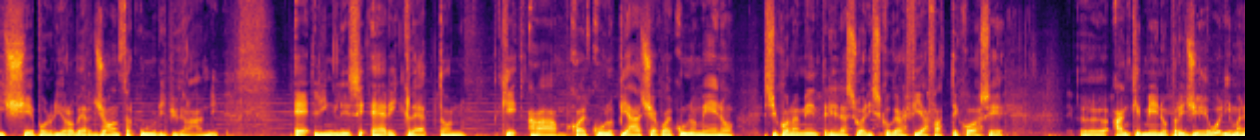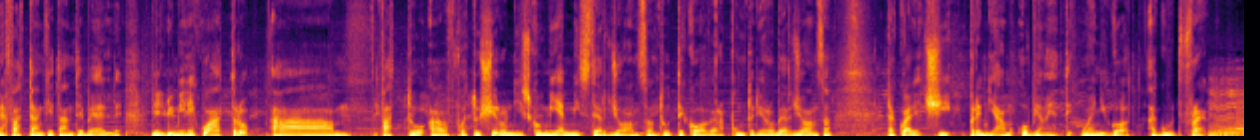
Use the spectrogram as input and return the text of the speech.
Discepolo di Robert Johnson, uno dei più grandi, è l'inglese Eric Clapton, che a qualcuno piace, a qualcuno meno, sicuramente nella sua discografia ha fatte cose eh, anche meno pregevoli, ma ne ha fatte anche tante belle. Nel 2004 ha fatto, ha fatto uscire un disco Me and Mr. Johnson, tutte cover appunto di Robert Johnson, da quale ci prendiamo ovviamente When You Got a Good Friend.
